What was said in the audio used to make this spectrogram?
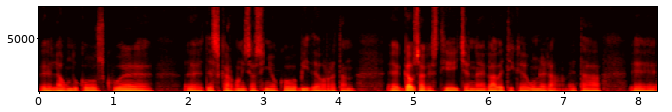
e, lagunduko oskue e, deskarbonizazioko bide horretan. E, gauzak ez eitzen e, gabetik egunera, eta e,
